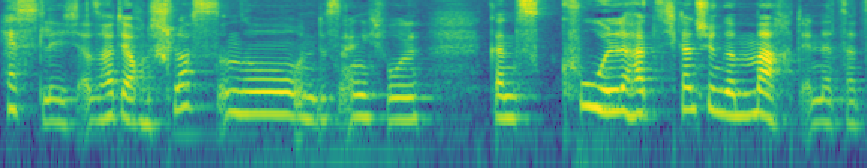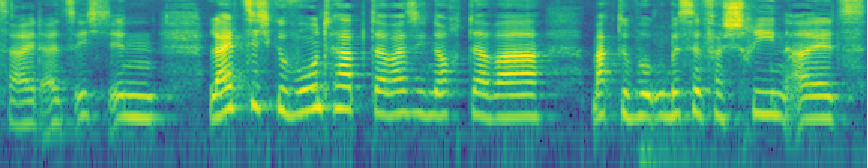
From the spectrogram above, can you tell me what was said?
hässlich. Also hat ja auch ein Schloss und so und ist eigentlich wohl ganz cool. Hat sich ganz schön gemacht in letzter Zeit. Als ich in Leipzig gewohnt habe, da weiß ich noch, da war Magdeburg ein bisschen verschrien als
